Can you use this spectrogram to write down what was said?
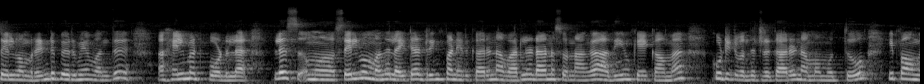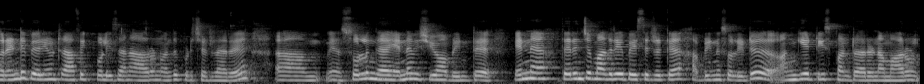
செல்வம் ரெண்டு பேருமே வந்து ஹெல்மெட் போடலை. ப்ளஸ் செல்வம் வந்து லைட்டாக ட்ரிங்க் பண்ணியிருக்காரு. நான் வரலடான்னு சொன்னாங்க. அதையும் கேட்காம கூட்டிகிட்டு வந்துட்டுருக்காரு நம்ம முத்து. இப்போ அவங்க ரெண்டு பேரையும் டிராஃபிக் டிராஃபிக் போலீஸான அருண் வந்து பிடிச்சிடுறாரு. சொல்லுங்கள் சொல்லுங்க என்ன விஷயம் அப்படின்ட்டு. என்ன தெரிஞ்ச மாதிரியே பேசிகிட்டு இருக்க அப்படின்னு சொல்லிட்டு அங்கேயே டீஸ் பண்ணுறாரு நம்ம அருண்.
